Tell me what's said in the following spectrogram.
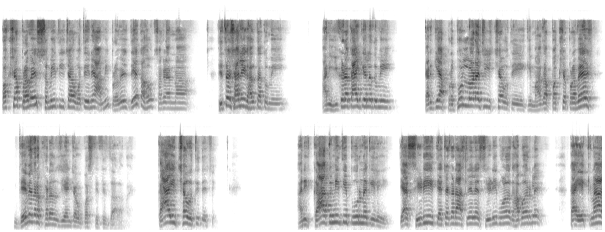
पक्ष प्रवेश समितीच्या वतीने आम्ही प्रवेश देत आहोत सगळ्यांना. तिथं शाली घालता तुम्ही. आणि इकडं काय केलं तुम्ही? कारण की या प्रफुल्ल लोढाची इच्छा होती की माझा पक्ष प्रवेश देवेंद्र फडणवीस यांच्या उपस्थितीत झाला पाहिजे. काय इच्छा होती त्याची? आणि का तुम्ही ती पूर्ण केली? त्या सीडी त्याच्याकडे असलेल्या सीडीमुळे घाबरले? का एकनाथ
